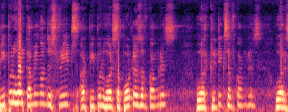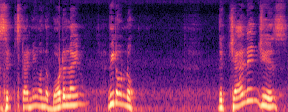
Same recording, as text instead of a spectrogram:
People who are coming on the streets are people who are supporters of Congress, who are critics of Congress, who are standing on the borderline. We don't know. The challenge is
